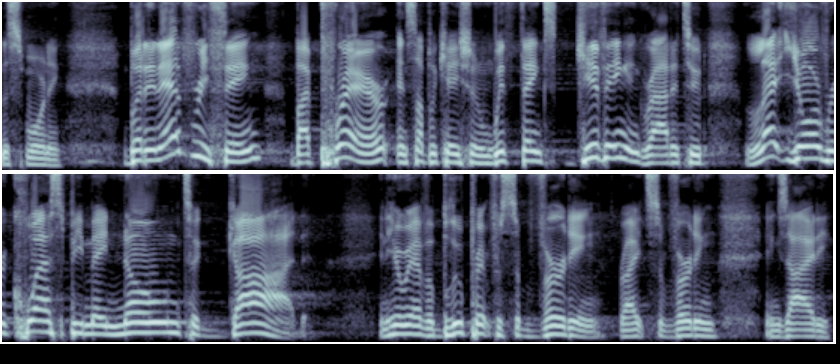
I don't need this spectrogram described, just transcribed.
this morning. But in everything, by prayer and supplication, with thanksgiving and gratitude, let your requests be made known to God. And here we have a blueprint for subverting, right? Subverting anxiety.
